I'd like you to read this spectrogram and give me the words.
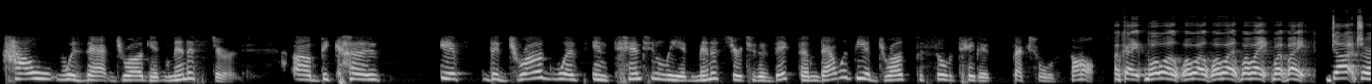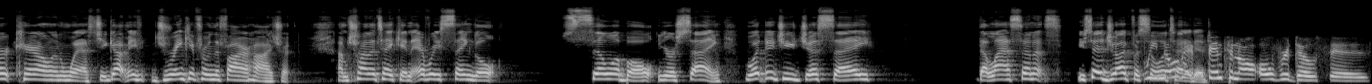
how was that drug administered? Uh, because if the drug was intentionally administered to the victim, that would be a drug facilitated sexual assault. Okay, whoa, whoa, whoa, whoa, wait, wait, wait, wait, wait. Dr. Carolyn West, you got me drinking from the fire hydrant. I'm trying to take in every single syllable you're saying. What did you just say? That last sentence? You said drug facilitated. We know that fentanyl overdoses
